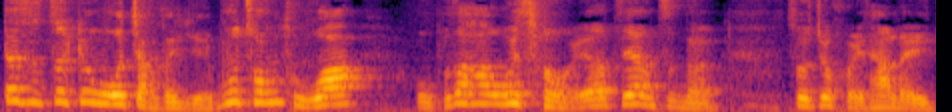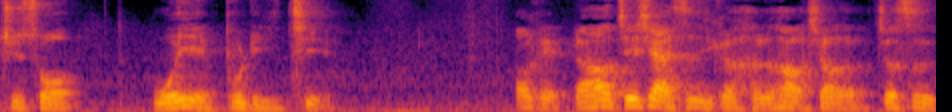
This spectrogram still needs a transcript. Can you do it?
但是这跟我讲的也不冲突啊。我不知道他为什么要这样子呢？所以就回他了一句说：“我也不理解。” OK，然后接下来是一个很好笑的，就是。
